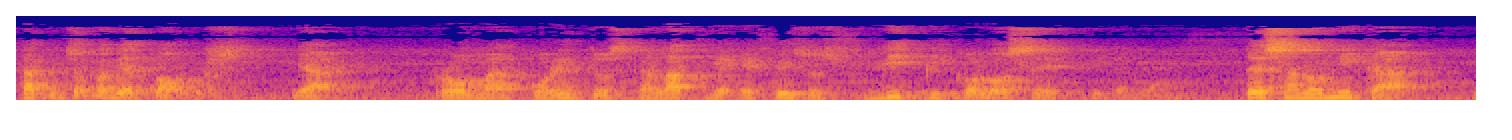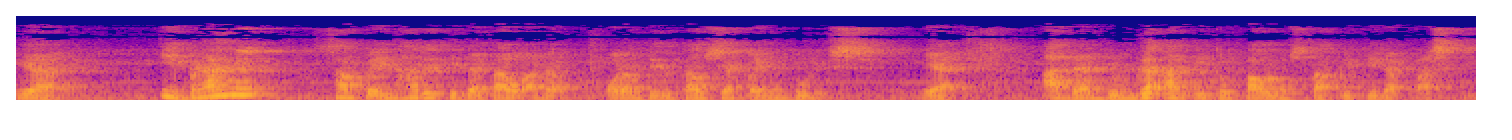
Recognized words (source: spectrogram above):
Tapi coba lihat Paulus. Ya, Roma, Korintus, Galatia, Efesus, Filipi, Kolose, Tesalonika, ya Ibrani sampai hari tidak tahu ada orang tidak tahu siapa yang tulis. Ya, ada dugaan itu Paulus tapi tidak pasti.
